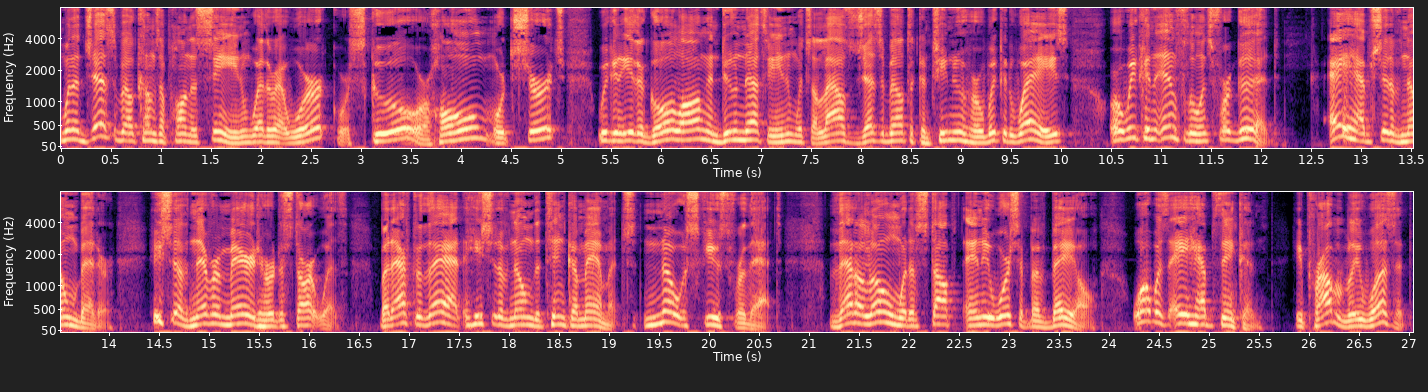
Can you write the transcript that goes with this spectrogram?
When a Jezebel comes upon the scene, whether at work or school or home or church, we can either go along and do nothing, which allows Jezebel to continue her wicked ways, or we can influence for good. Ahab should have known better. He should have never married her to start with. But after that, he should have known the Ten Commandments. No excuse for that. That alone would have stopped any worship of Baal. What was Ahab thinking? He probably wasn't.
